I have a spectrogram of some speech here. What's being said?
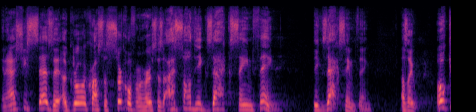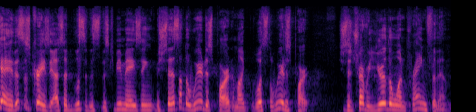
And as she says it, a girl across the circle from her says, I saw the exact same thing. The exact same thing. I was like, okay, this is crazy. I said, listen, this, this could be amazing. But she said, that's not the weirdest part. I'm like, what's the weirdest part? She said, Trevor, you're the one praying for them.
